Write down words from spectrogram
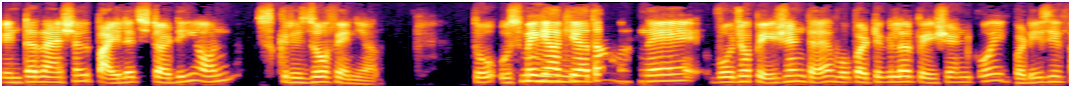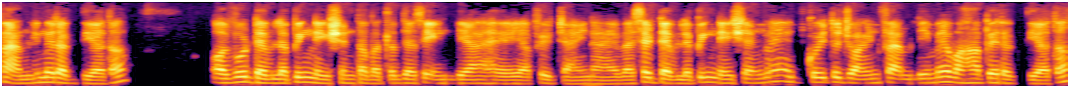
international pilot study on schizophrenia तो उसमें क्या किया था उसने वो जो पेशेंट है वो पर्टिकुलर पेशेंट को एक बड़ी सी फैमिली में रख दिया था। और वो डेवलपिंग नेशन था मतलब जैसे इंडिया है या फिर चाइना है वैसे डेवलपिंग नेशन में कोई तो ज्वाइंट फैमिली में वहाँ पे रख दिया था।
